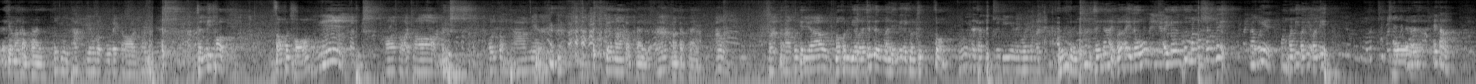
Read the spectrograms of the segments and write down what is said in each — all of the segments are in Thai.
แล้วจะมากับใคร มึงอยู่พักเดียวกับกูไปก่อนเท่านี้ฉันไม่ชอบสพชอืมคอสอชอคนส่งชามเนี่ย แกมากับใครเนี่ยฮะ มากับใคร เอ้า มามาคนเดียวมาคนเดียวเลยฉันเดินมาเห็นไอ้คนชุดส้มเฮ้ยน่าสติไม่ดีอะไรคุยกับมันเฮ้ยเลยใช้ได้เออไอ้หนูไอ้หนูขึ้นมาข้างบนนี่ครับพี่มามานี่มานี่มานี่โอ้เห็นไหมไอ้เต่า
